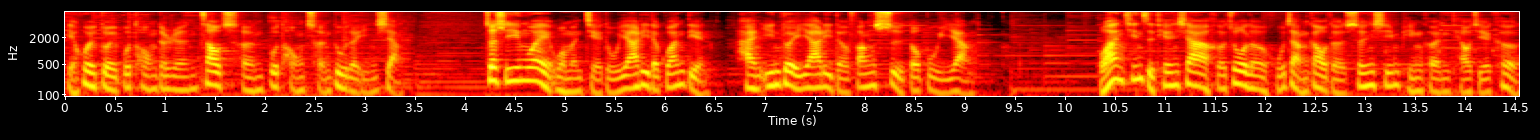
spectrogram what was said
也会对不同的人造成不同程度的影响。这是因为我们解读压力的观点和应对压力的方式都不一样。我和亲子天下合作了胡长告的身心平衡调节课，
